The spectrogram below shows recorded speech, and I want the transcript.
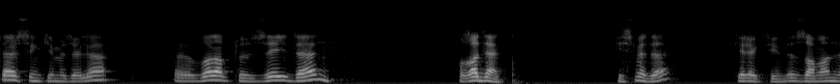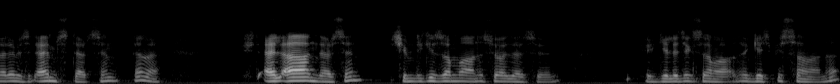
Dersin ki mesela e, Zarabtu Zeyden gaden isme de gerektiğinde zaman verebilirsin. Ems dersin değil mi? İşte el-an dersin. Şimdiki zamanı söylersin. E, Gelecek zamanı, geçmiş zamanı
